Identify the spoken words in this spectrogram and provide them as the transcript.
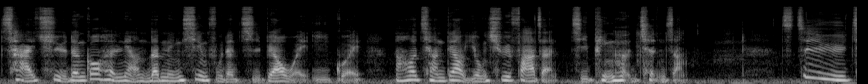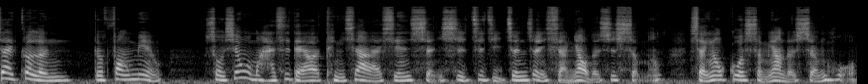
采取能够衡量人民幸福的指标为依归，然后强调永续发展及平衡成长。至于在个人的方面，首先我们还是得要停下来，先审视自己真正想要的是什么，想要过什么样的生活，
